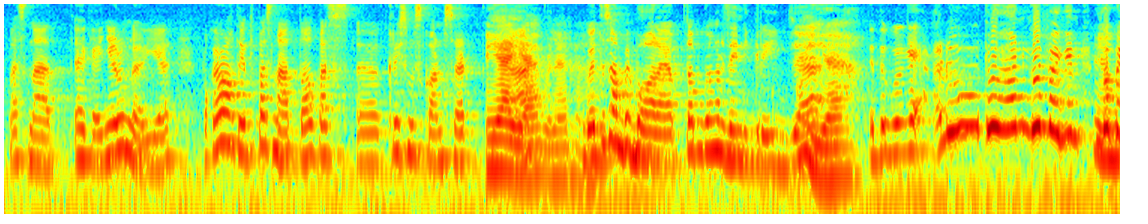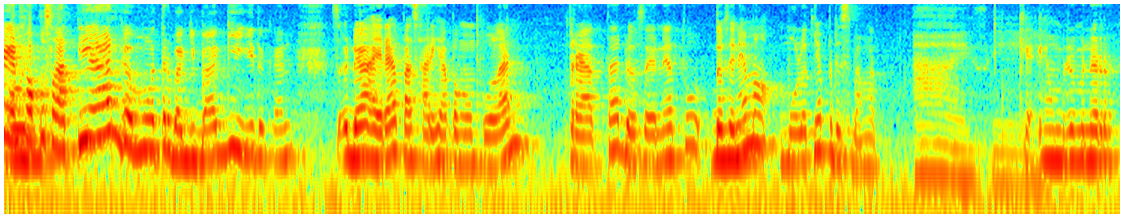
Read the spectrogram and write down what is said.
pas nat eh kayaknya lu nggak lihat pokoknya waktu itu pas Natal pas eh, Christmas concert Iya, kita, iya, benar. gue tuh sampai bawa laptop gue ngerjain di gereja Oh, iya. itu gue kayak aduh Tuhan gue pengen Ya gue pengen fokus latihan gak mau terbagi-bagi gitu kan sudah akhirnya pas hari H pengumpulan ternyata dosennya tuh dosennya emang mulutnya pedes banget. Kayak yang bener-bener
